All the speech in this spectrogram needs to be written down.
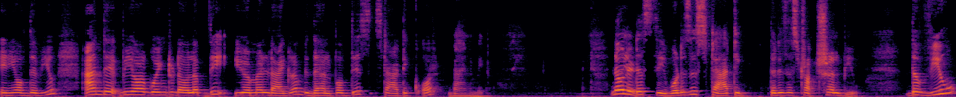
any of the view. And they, we are going to develop the uml diagram with the help of this static or dynamic. Now let us see. What is a static that is a structural view. The view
